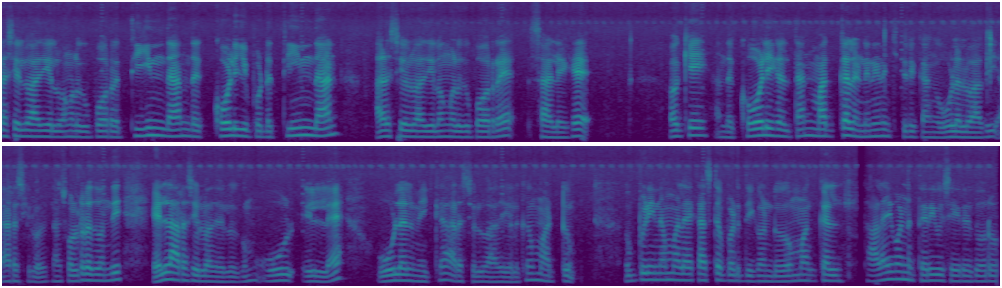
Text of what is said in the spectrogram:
அரசியல்வாதிகள் உங்களுக்கு போடுற தீன் தான் இந்த கோழிக்கு போட்ட தீன் தான் அரசியல்வாதிகள் உங்களுக்கு போடுற சலுகை. ஓகே. அந்த கோழிகள் தான் மக்கள் என்று நினைச்சிட்டு இருக்காங்க ஊழல்வாதி அரசியல்வாதி. நான் சொல்கிறது வந்து எல்லா அரசியல்வாதிகளுக்கும் ஊழ் இல்லை ஊழல் மிக்க அரசியல்வாதிகளுக்கு மட்டும். இப்படி நம்மளை கஷ்டப்படுத்தி கொண்டு மக்கள் தலைவனை தெரிவு செய்கிறது ஒரு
